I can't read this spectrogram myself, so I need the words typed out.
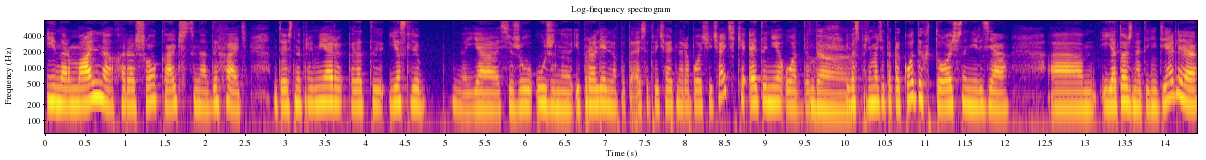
и нормально, хорошо, качественно отдыхать. Ну, то есть, например, когда ты, если я сижу, ужинаю и параллельно пытаюсь отвечать на рабочие чатики, это не отдых. Да. И воспринимать это как отдых точно нельзя. И я тоже на этой неделе,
